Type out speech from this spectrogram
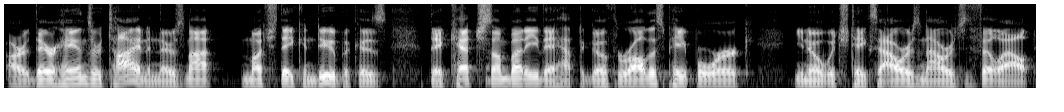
are their hands are tied and there's not much they can do because they catch somebody, they have to go through all this paperwork, you know, which takes hours and hours to fill out.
